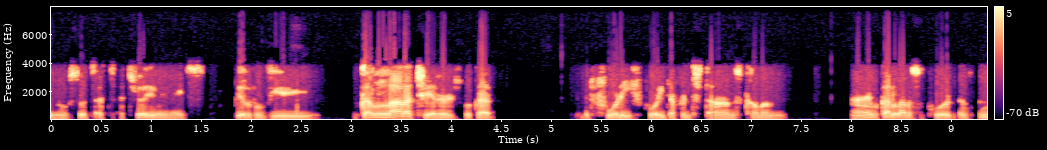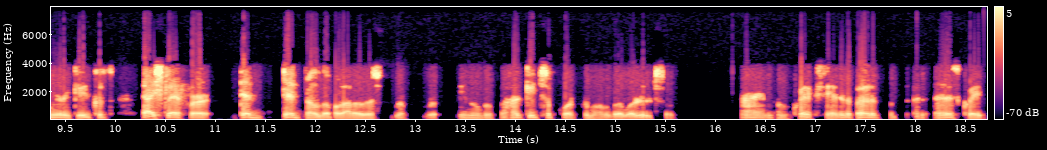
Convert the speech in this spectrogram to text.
you know. So it's, it's it's really really nice, beautiful view. We've got a lot of traders. We've got 40, 40 different stands coming. And we've got a lot of support. And it's been really good because the Irish Fly Fair did did build up a lot of this. You know, we had good support from all over the world. So I'm I'm quite excited about it. But it is quite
